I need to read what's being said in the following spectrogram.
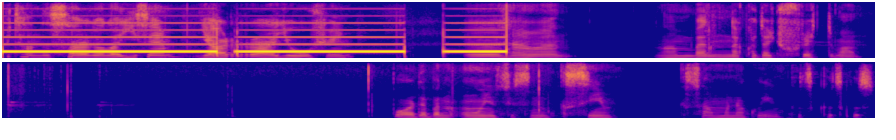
bir tane sarı dolar yesem yarra yoğuşun. E, hemen lan ben ne kadar küfür ettim ama. Bu arada ben oyun sesini kısayım. Kısam bana koyayım. Kız kız kız.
